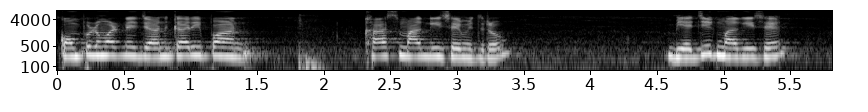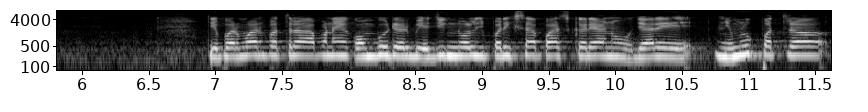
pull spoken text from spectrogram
કોમ્પ્યુટર માટેની જાણકારી પણ ખાસ માગી છે મિત્રો. બેઝિક માગી છે. જે પ્રમાણપત્ર આપણે કોમ્પ્યુટર બેઝિક નોલેજ પરીક્ષા પાસ કર્યાનું, જ્યારે નિમણૂક પત્ર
